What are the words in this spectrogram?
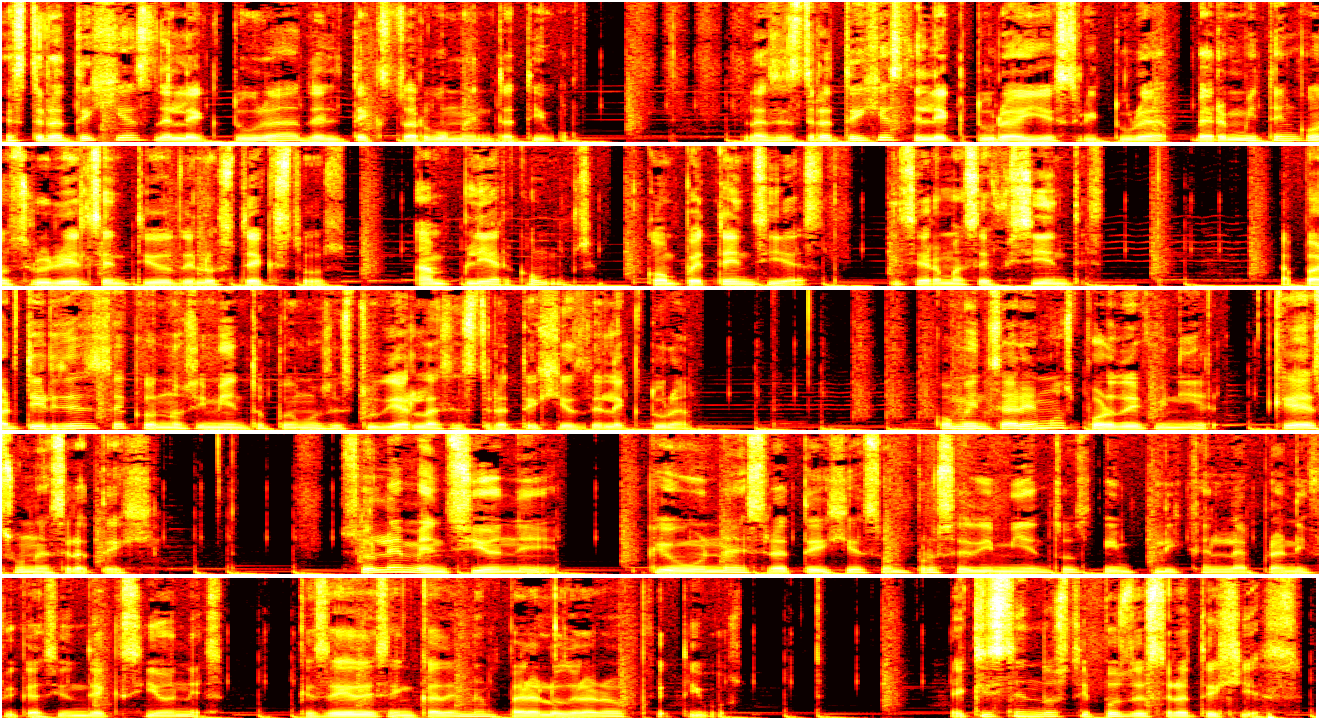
Estrategias de lectura del texto argumentativo. Las estrategias de lectura y escritura permiten construir el sentido de los textos, ampliar competencias y ser más eficientes. A partir de este conocimiento podemos estudiar las estrategias de lectura. Comenzaremos por definir qué es una estrategia. Solo mencione que una estrategia son procedimientos que implican la planificación de acciones que se desencadenan para lograr objetivos. Existen dos tipos de estrategias,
